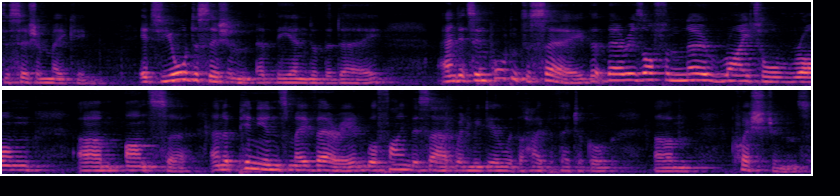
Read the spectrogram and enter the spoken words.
decision making. It's your decision at the end of the day, and it's important to say that there is often no right or wrong um, answer, and opinions may vary, and we'll find this out when we deal with the hypothetical um, questions.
